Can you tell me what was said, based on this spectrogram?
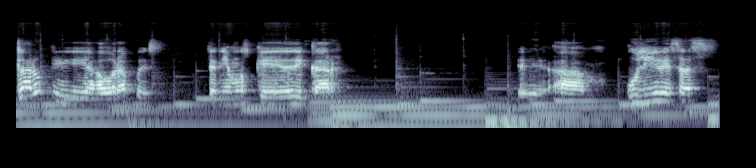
claro que ahora pues teníamos que dedicar a pulir esas,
